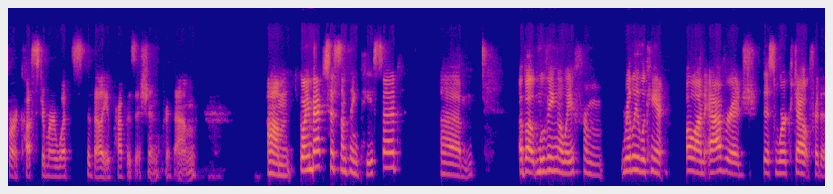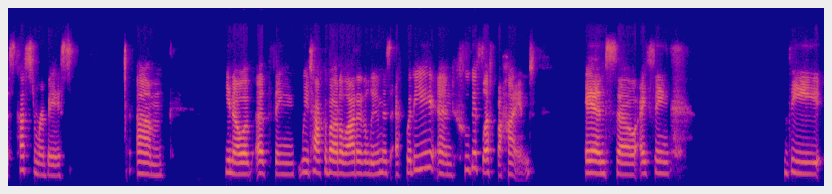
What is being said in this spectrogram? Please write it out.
for a customer? What's the value proposition for them? Um, going back to something Pace said um, about moving away from really looking at, oh, on average, this worked out for this customer base. Um, you know, a, a thing we talk about a lot at ILLUME is equity and who gets left behind. And so I think the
